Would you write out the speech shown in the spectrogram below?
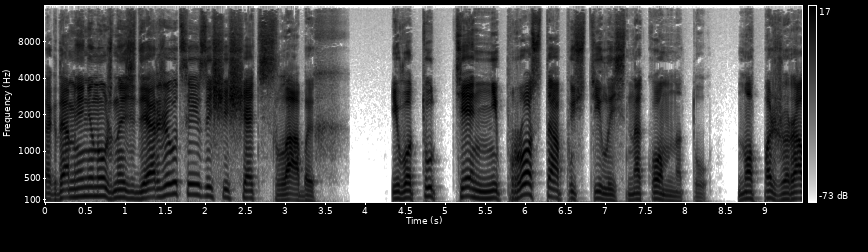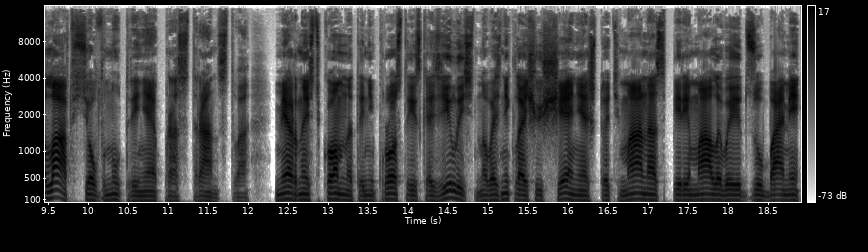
тогда мне не нужно сдерживаться и защищать слабых». И вот тут тень не просто опустилась на комнату, но пожрала все внутреннее пространство — Мерность комнаты не просто исказилась, но возникло ощущение, что тьма нас перемалывает зубами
